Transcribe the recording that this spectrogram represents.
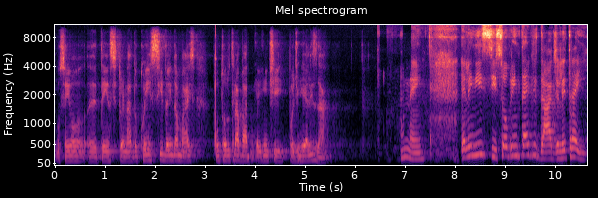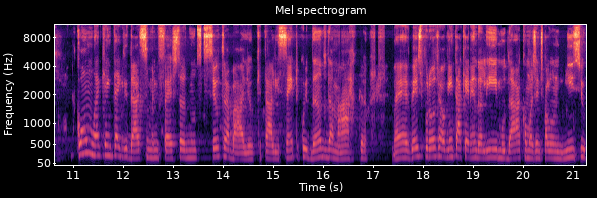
o Senhor é, tenha se tornado conhecido ainda mais com todo o trabalho que a gente pode realizar. Amém. Helenice, sobre integridade, letra I como é que a integridade se manifesta no seu trabalho, que está ali sempre cuidando da marca, né? Vez por outra, alguém está querendo ali mudar, como a gente falou no início,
